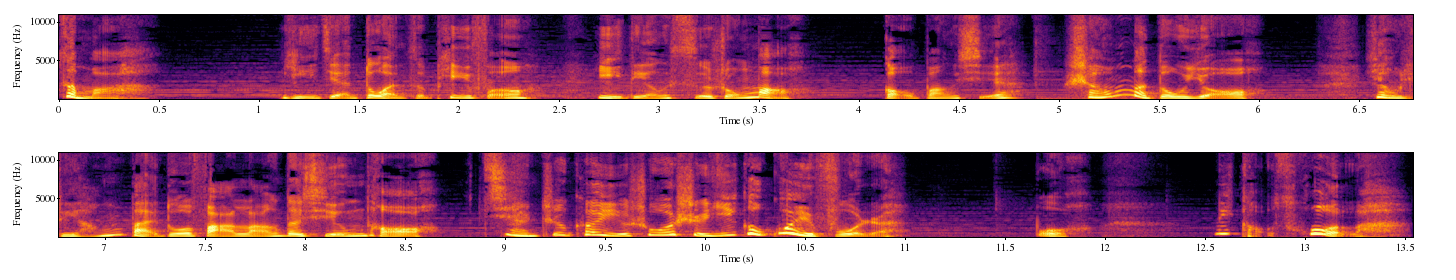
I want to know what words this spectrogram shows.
怎么？一件缎子披风，一顶丝绒帽，高帮鞋，什么都有，要两百多法郎的行头，简直可以说是一个贵妇人。不，你搞错了。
